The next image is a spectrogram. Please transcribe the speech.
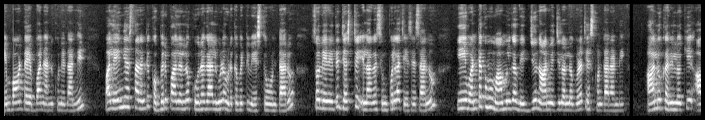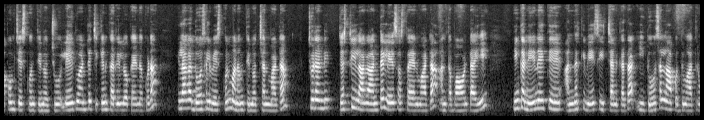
ఏం బాగుంటాయబ్బా అని అనుకునేదాన్ని. వాళ్ళు ఏం చేస్తారంటే కొబ్బరి పాలల్లో కూరగాయలు కూడా ఉడకబెట్టి వేస్తూ ఉంటారు. సో నేనైతే జస్ట్ ఇలాగ సింపుల్గా చేసేసాను. ఈ వంటకము మామూలుగా వెజ్ నాన్ వెజ్లలో కూడా చేసుకుంటారండి. ఆలు కర్రీలోకి ఆపం చేసుకొని తినొచ్చు. లేదు అంటే చికెన్ కర్రీలోకైనా కూడా ఇలాగ దోశలు వేసుకొని మనం తినొచ్చు అనమాట చూడండి జస్ట్ ఇలాగా అంటే లేస్ వస్తాయన్నమాట అంత బాగుంటాయి. ఇంకా నేనైతే అందరికీ వేసి ఇచ్చాను కదా ఈ దోశలు నా పొద్దు మాత్రం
